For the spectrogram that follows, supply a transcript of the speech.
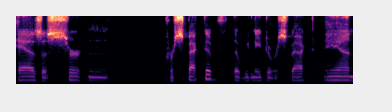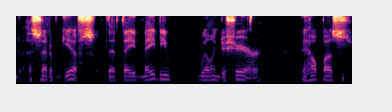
has a certain perspective that we need to respect and a set of gifts that they may be willing to share to help us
